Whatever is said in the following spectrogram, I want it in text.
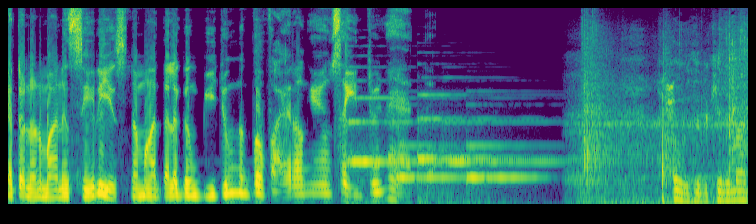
Ito na naman ang series ng mga talagang bidyong nagva-viral ngayon sa internet. أعوذ بكلمات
